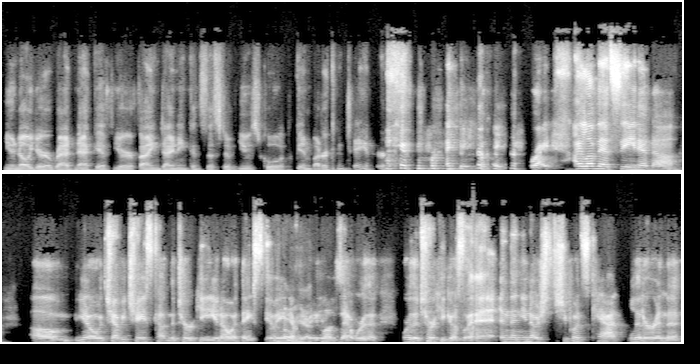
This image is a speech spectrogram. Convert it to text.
"You know, you're a redneck if your fine dining consists of used cool and butter containers." right, right, right. I love that scene in uh, um, you know, with Chevy Chase cutting the turkey, you know, at Thanksgiving, oh, everybody yeah. loves that where the where the turkey goes, eh, and then you know she, she puts cat litter in the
